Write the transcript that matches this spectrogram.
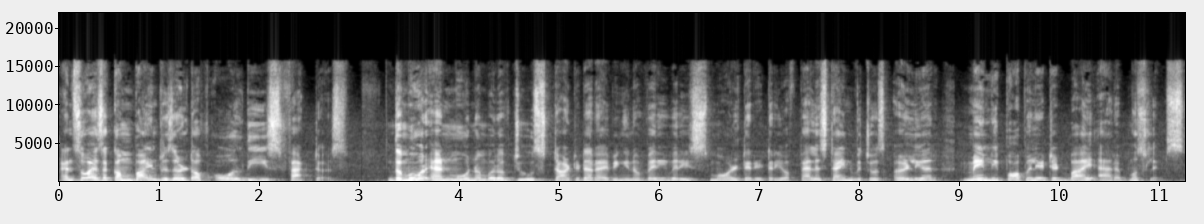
And so, as a combined result of all these factors, the more and more number of Jews started arriving in a very, very small territory of Palestine, which was earlier mainly populated by Arab Muslims.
